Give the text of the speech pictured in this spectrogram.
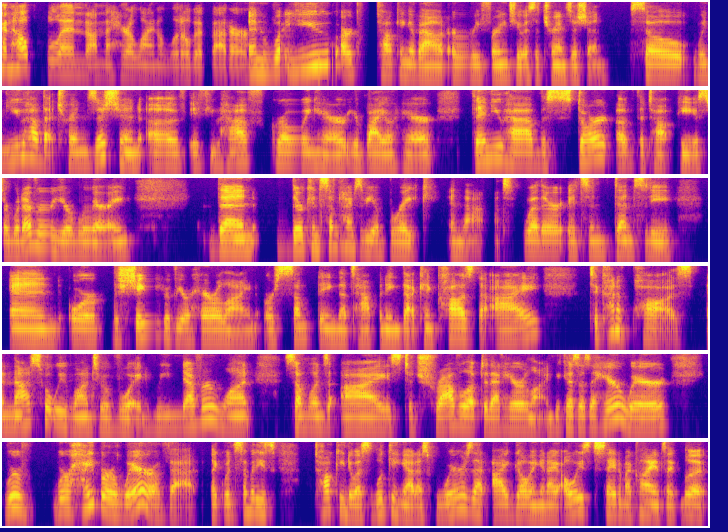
can help blend on the hairline a little bit better. And what you are talking about or referring to is a transition. So when you have that transition of if you have growing hair, your bio hair, then you have the start of the top piece or whatever you're wearing, then there can sometimes be a break in that, whether it's in density and or the shape of your hairline or something that's happening that can cause the eye to kind of pause. And that's what we want to avoid. We never want someone's eyes to travel up to that hairline because as a hair wearer, we're we're hyper aware of that. Like when somebody's talking to us, looking at us, where is that eye going? And I always say to my clients, like, look,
